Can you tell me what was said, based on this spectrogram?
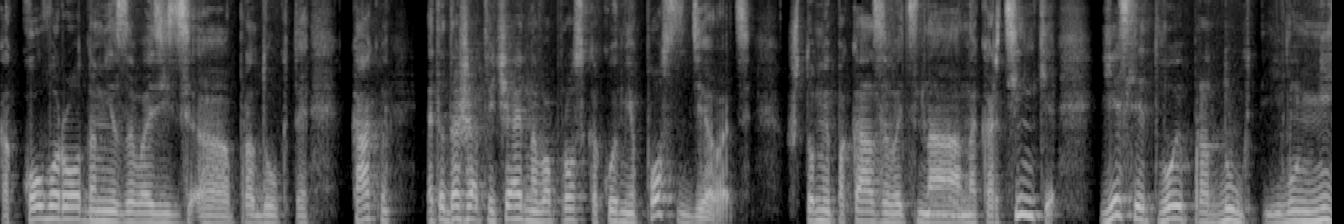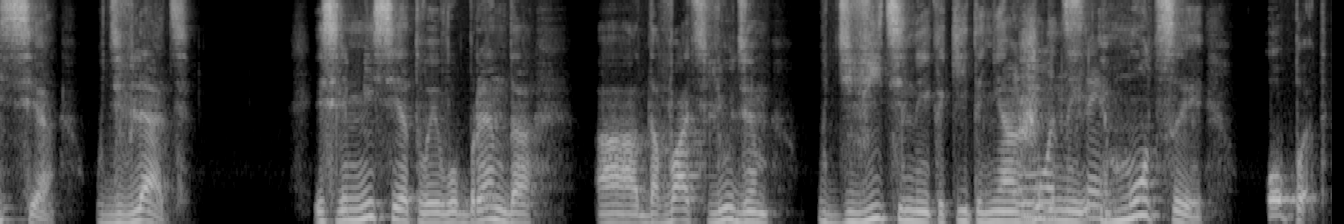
какого рода мне завозить э, продукты, как... Это даже отвечает на вопрос, какой мне пост делать, что мне показывать на, на картинке. Если твой продукт, его миссия удивлять, если миссия твоего бренда а, давать людям удивительные какие-то неожиданные Эмоции. эмоции, опыт,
